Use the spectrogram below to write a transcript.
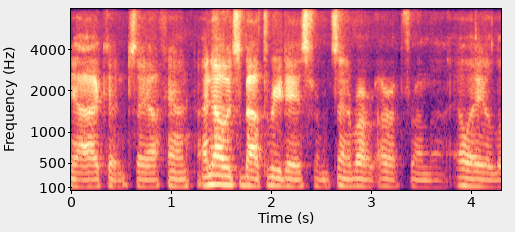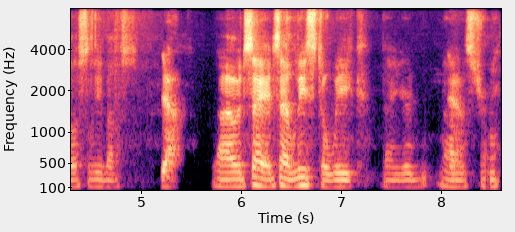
Yeah. I couldn't say offhand. I know it's about three days from Santa Barbara, from uh, LA to Los Olivos. Yeah. I would say it's at least a week that you're on yeah. this journey.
